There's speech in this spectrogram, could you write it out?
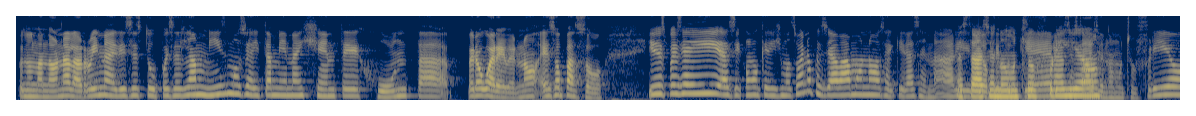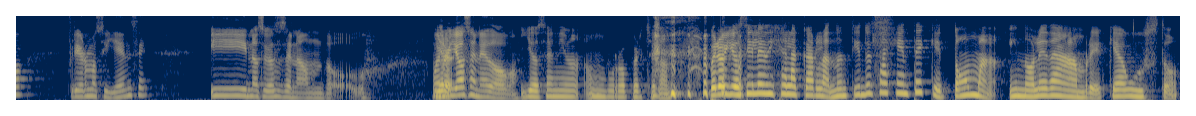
pues nos mandaron a la ruina y dices tú, pues es la misma, o sea, ahí también hay gente junta, pero whatever, ¿no? Eso pasó. Y después de ahí, así como que dijimos, bueno, pues ya vámonos, hay que ir a cenar. Y Estaba lo que haciendo tú mucho quieras, frío. Estaba haciendo mucho frío, frío hermosillense. Y nos ibas a cenar un dogo. Bueno, era- yo cené dogo. Yo cené un- un burro percherón. Pero yo sí le dije a la Carla, no entiendo esa gente que toma y no le da hambre, qué a gusto.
